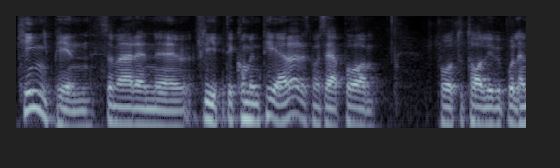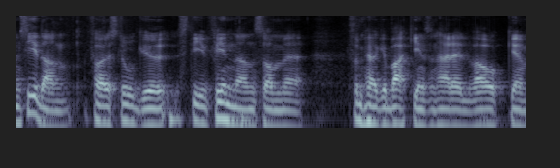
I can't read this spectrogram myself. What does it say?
Kingpin som är en eh, flitig kommenterare ska man säga på, på Total Liverpool-hemsidan föreslog ju Steve Finnan som, eh, som högerback i en sån här elva och eh,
